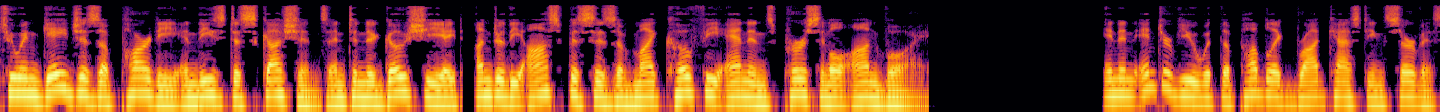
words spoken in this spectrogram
to engage as a party in these discussions and to negotiate, under the auspices of my Kofi Annan's personal envoy." In an interview with the Public Broadcasting Service,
